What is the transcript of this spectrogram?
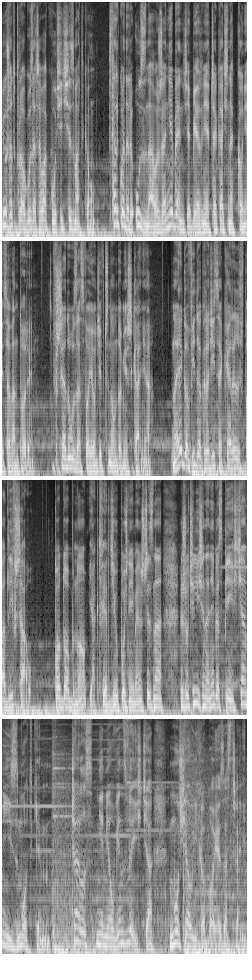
już od progu zaczęła kłócić się z matką. Starkweather uznał, że nie będzie biernie czekać na koniec awantury. Wszedł za swoją dziewczyną do mieszkania. Na jego widok rodzice Carol wpadli w szał. Podobno, jak twierdził później mężczyzna, rzucili się na niego z pięściami i z młotkiem. Charles nie miał więc wyjścia, musiał ich oboje zastrzelić.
